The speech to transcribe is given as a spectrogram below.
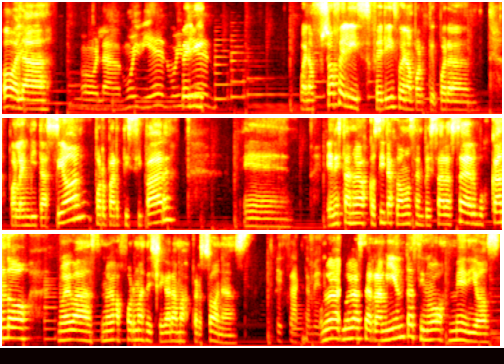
Hola. Hola, muy bien, muy bien. Bueno, yo feliz, feliz, bueno, porque por, ah, por la invitación, por participar eh, en estas nuevas cositas que vamos a empezar a hacer, buscando nuevas, nuevas formas de llegar a más personas. Exactamente. nuevas herramientas y nuevos medios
